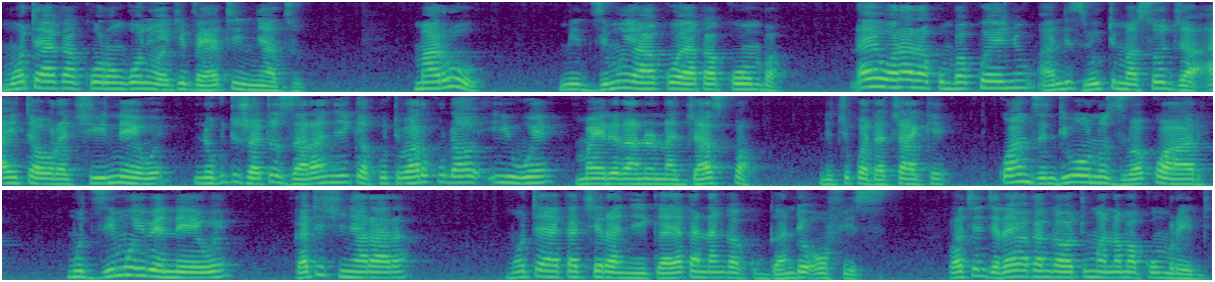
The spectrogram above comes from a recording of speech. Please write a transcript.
Mota yakakorongonywa ichibva yati nyadzu. Maru midzimu yako yakakomba. Dai warara kumba kwenyu handizivi kuti masoja aitaura chii newe nokuti zvatozara nyika kuti vari kuda iwe maererano najasper nechikwata chake. Kwanzi ndiwo unoziva kwaari. Mudzimu ive newe ngatichinyarara mota yakachera nyika yakananga kugande office. Vachenjerai vakanga vatumwa namakomredi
